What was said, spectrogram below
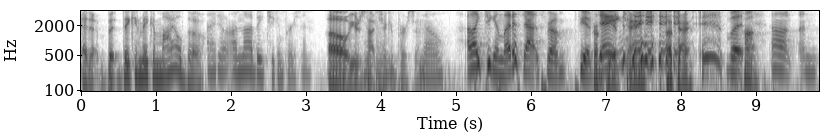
And, uh, but they can make them mild though. I don't. I'm not a big chicken person. Oh, you're just not a chicken person. No, I like chicken lettuce wraps from PF From Chang's. P.F. Chang's, okay. but Huh. um,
